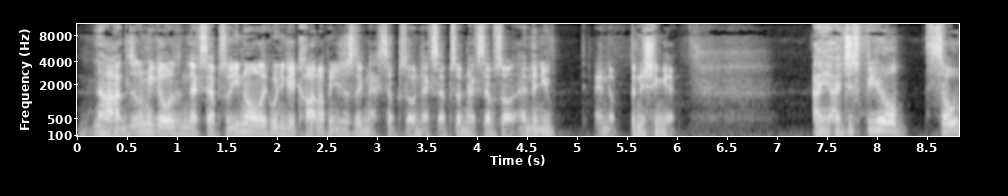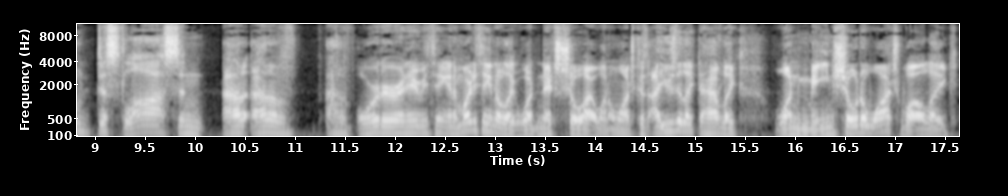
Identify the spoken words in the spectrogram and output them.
nah, let me go to the next episode. You know, like when you get caught up and you're just like next episode, next episode, next episode, and then you end up finishing it. I I just feel so dislost and out out of out of order and everything. And I'm already thinking of like what next show I want to watch because I usually like to have like one main show to watch while like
